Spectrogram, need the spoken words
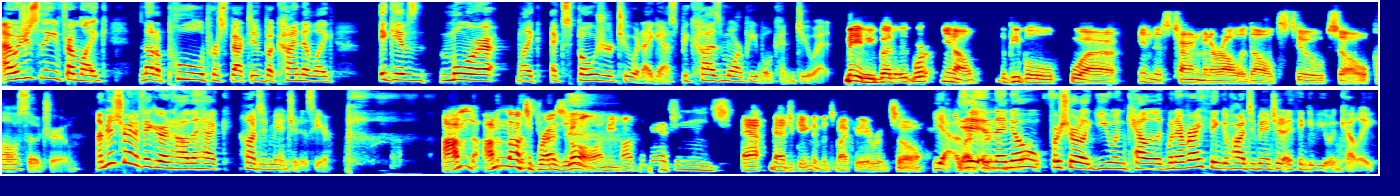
I was just thinking from like not a pool perspective, but kind of like it gives more like exposure to it, I guess, because more people can do it. maybe, but it- we're, you know, the people who are in this tournament are all adults too. So Also true. I'm just trying to figure out how the heck Haunted Mansion is here. I'm I'm not surprised at all. I mean, Haunted Mansion's at Magic Kingdom. It's my favorite. So Yeah, So I and I know for sure, like you and Kelly. Like whenever I think of Haunted Mansion, I think of you and Kelly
